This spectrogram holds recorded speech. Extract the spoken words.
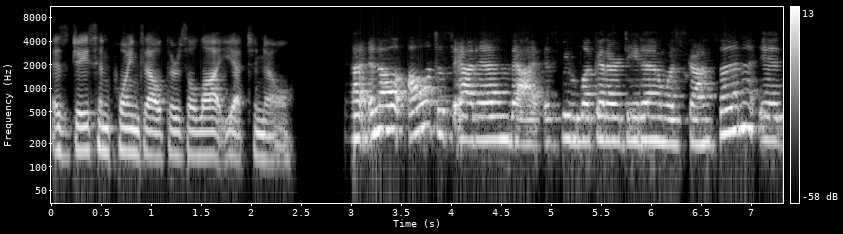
as Jason points out, there's a lot yet to know. Uh, and I'll I'll just add in that as we look at our data in Wisconsin, it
